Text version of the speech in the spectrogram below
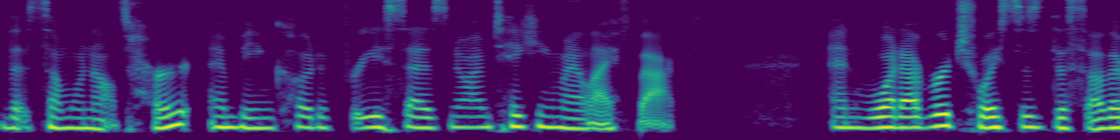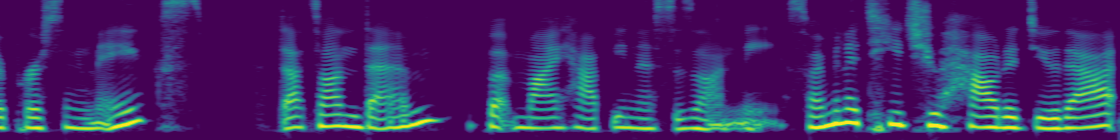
that someone else hurt. And being CODA free says, no, I'm taking my life back. And whatever choices this other person makes, that's on them, but my happiness is on me. So I'm going to teach you how to do that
